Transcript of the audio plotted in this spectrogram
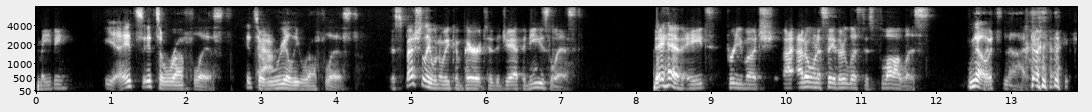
maybe. Yeah, it's it's a rough list. It's yeah. a really rough list especially when we compare it to the Japanese list. They have eight, pretty much. I, I don't want to say their list is flawless. No, it's not.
